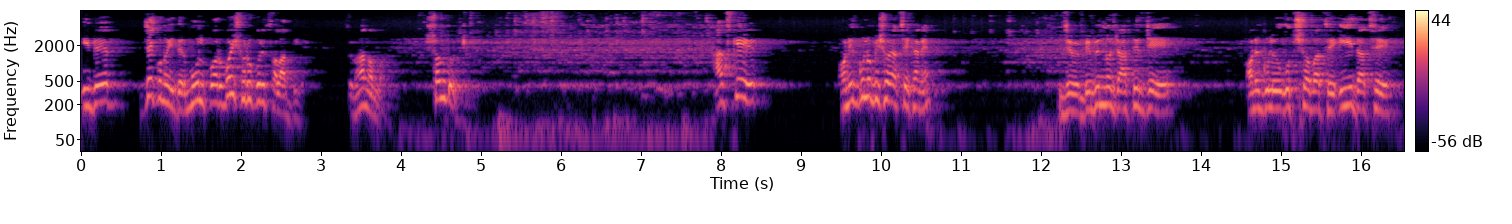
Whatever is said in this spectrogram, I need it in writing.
ঈদের যে কোনো ঈদের মূল পর্বই শুরু করি সলাদ দিয়ে। সুহান সৌন্দর্য আজকে অনেকগুলো বিষয় আছে এখানে। যে বিভিন্ন জাতির যে অনেকগুলো উৎসব আছে, ঈদ আছে।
